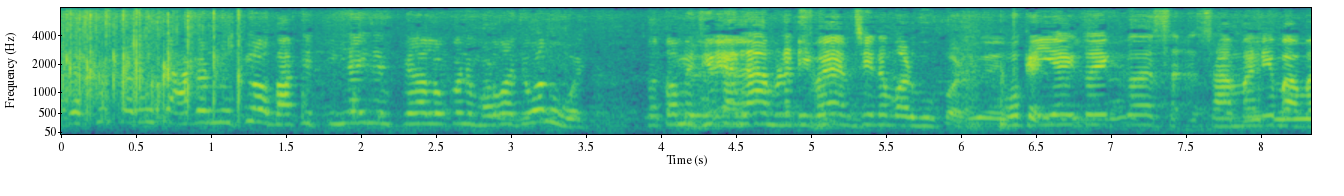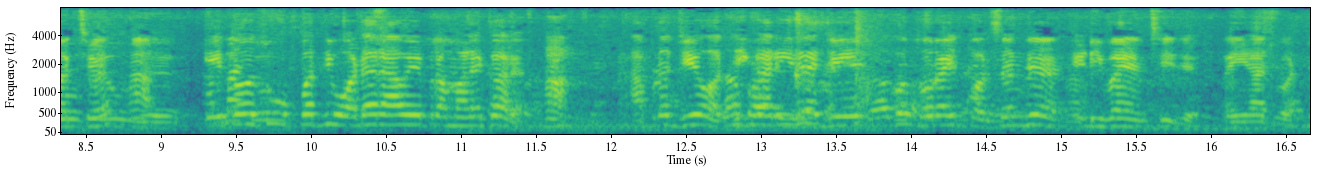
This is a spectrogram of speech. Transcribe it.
હવે છે? આગળનું કયો? બાકી પીઆઈ ને પેલા લોકોને મળવા જવાનું હોય. તમે જે પહેલા આપણે ડીવાયએમસી ને મળવું પડે. ઓકે. એ તો એક સામાન્ય બાબત છે. એ તો શું ઉપરથી ઓર્ડર આવે એ પ્રમાણે કરે. હા. આપણે જે અધિકારી છે જે ઓથોરાઇઝ પર્સન છે એ ડીવાયએમસી છે અહીંયા જ વટ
